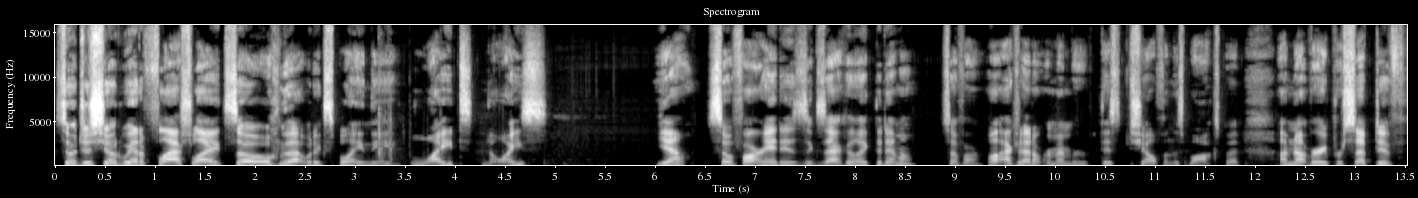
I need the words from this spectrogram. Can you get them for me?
So it just showed we had a flashlight, so that would explain the light noise. Yeah, so far it is exactly like the demo. so far. Well, actually, I don't remember this shelf in this box, but I'm not very perceptive.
